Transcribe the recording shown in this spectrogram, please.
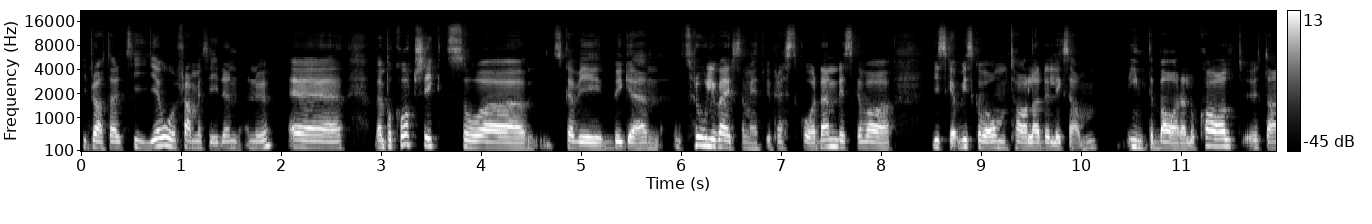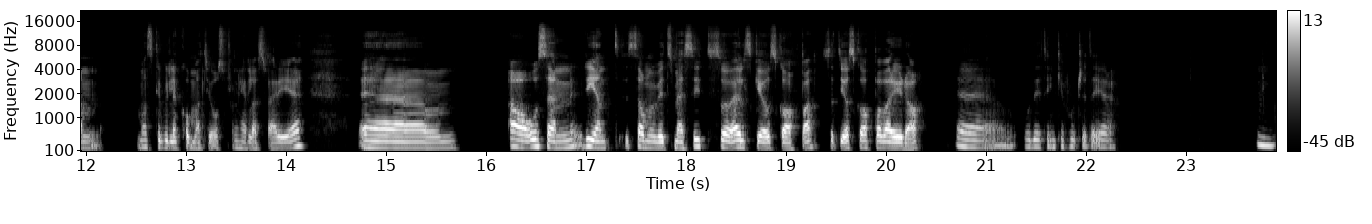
Vi pratar tio år fram i tiden nu. Eh, men på kort sikt så ska vi bygga en otrolig verksamhet vid prästgården. Det ska vara, vi, ska, vi ska vara omtalade, liksom, inte bara lokalt, utan man ska vilja komma till oss från hela Sverige. Eh, Ja, och sen rent samarbetsmässigt så älskar jag att skapa, så att jag skapar varje dag. Eh, och det tänker jag fortsätta göra. Mm.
